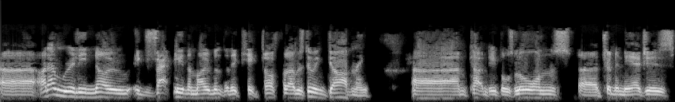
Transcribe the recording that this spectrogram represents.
uh, I don't really know exactly the moment that it kicked off, but I was doing gardening, um, cutting people's lawns, uh, trimming the edges,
